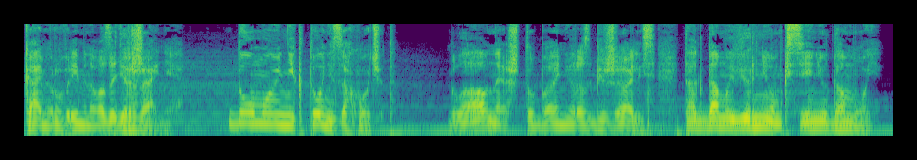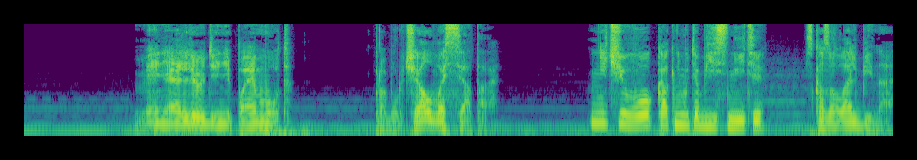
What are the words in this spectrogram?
камеру временного задержания, думаю, никто не захочет. Главное, чтобы они разбежались, тогда мы вернем Ксению домой. «Меня люди не поймут», — пробурчал Васята. «Ничего, как-нибудь объясните», — сказала Альбина.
